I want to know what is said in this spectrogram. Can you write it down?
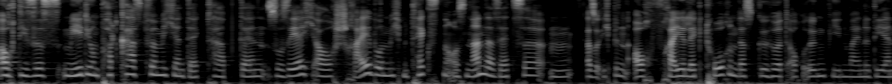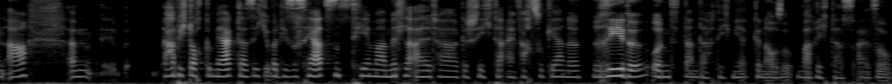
auch dieses Medium Podcast für mich entdeckt habe. Denn so sehr ich auch schreibe und mich mit Texten auseinandersetze, mm, also ich bin auch freie Lektorin, das gehört auch irgendwie in meine DNA, ähm, habe ich doch gemerkt, dass ich über dieses Herzensthema Mittelaltergeschichte einfach so gerne rede. Und dann dachte ich mir, genauso mache ich das. Also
